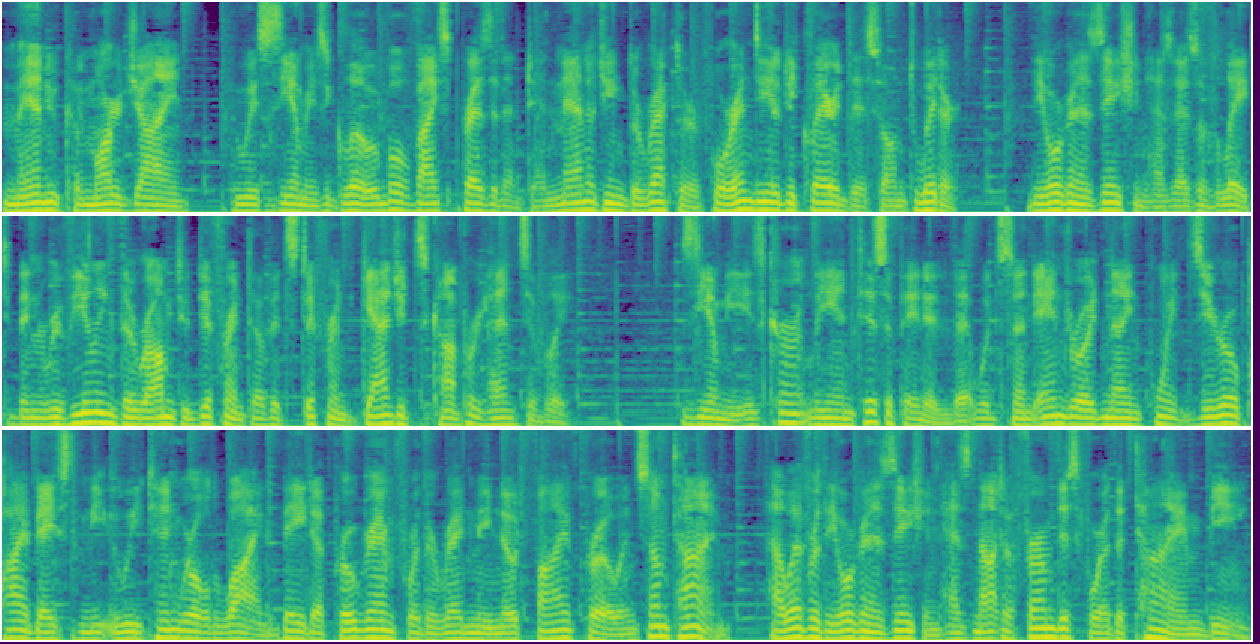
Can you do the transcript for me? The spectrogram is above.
Manu Kumar Jain, who is Xiaomi's global vice president and managing director for India declared this on Twitter. The organization has as of late been revealing the ROM to different of its different gadgets comprehensively. Xiaomi is currently anticipated that would send Android 9.0 Pie-based MIUI 10 worldwide beta program for the Redmi Note 5 Pro in some time, however the organization has not affirmed this for the time being.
